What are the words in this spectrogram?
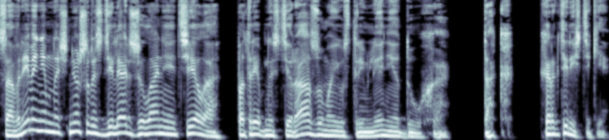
«Со временем начнешь разделять желания тела, потребности разума и устремления духа. Так, характеристики»,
